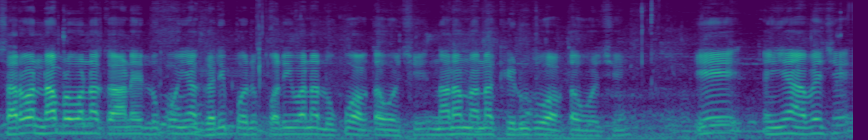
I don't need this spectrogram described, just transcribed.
સારવાર ના મળવાના કારણે લોકો અહીંયા ગરીબ પરી- પરિવારના લોકો આવતા હોય છે નાના નાના ખેડૂતો આવતા હોય છે. એ અહીંયા આવે છે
